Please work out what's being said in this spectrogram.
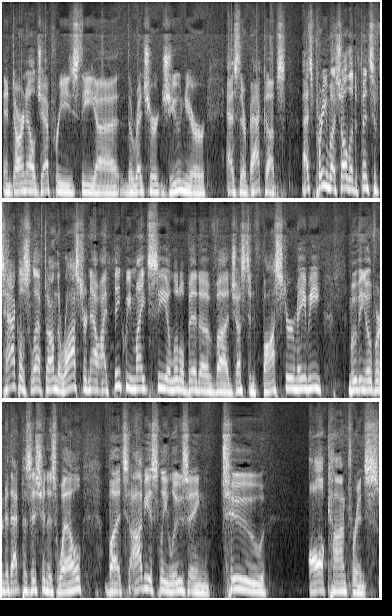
and Darnell Jeffries, the uh, the redshirt junior, as their backups. That's pretty much all the defensive tackles left on the roster. Now, I think we might see a little bit of uh, Justin Foster maybe moving over into that position as well, but obviously losing two all conference,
